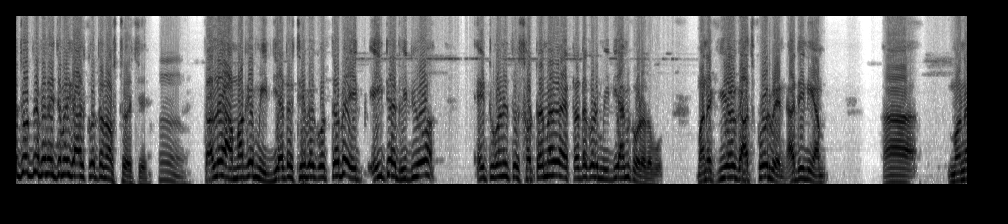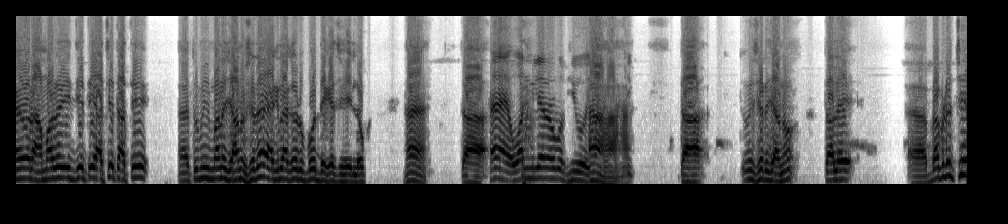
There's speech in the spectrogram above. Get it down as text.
অযোধ্যা ফেলেছি আমার গাছ করতে নষ্ট হয়েছে। হুম। তাহলে আমাকে মিডিয়াটা ঠিকভাবে করতে হবে। এইটা ভিডিও এইটুখানি তো শর্ট টাইমে একটা একটা করে মিডিয়া আমি করে দেবো। মানে কীভাবে গাছ করবেন? অ্যাডিনিয়াম মনে হয় আমার এই যেতে আছে তাতে তুমি মানে জানো সেটা এক লাখের উপর দেখেছে এই লোক। হ্যাঁ তা হ্যাঁ ওয়ান মিলিয়নের উপর ভিউ হ্যাঁ হ্যাঁ হ্যাঁ। তা তুমি সেটা জানো। তাহলে ব্যাপারটা হচ্ছে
